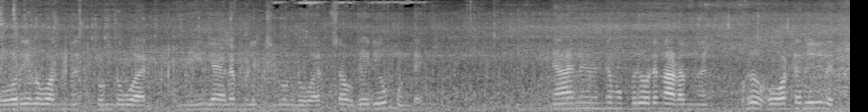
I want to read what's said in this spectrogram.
ലോറികൾ വന്ന് കൊണ്ടുപോകാൻ മീൻ ലേലം വിളിച്ച് കൊണ്ടുപോകാൻ സൗകര്യവും ഉണ്ട്. ഞാൻ ഇതിന്റെ മുമ്പിലൂടെ നടന്ന് ഒരു ഹോട്ടലിൽ ഹോട്ടലിലെത്തി.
